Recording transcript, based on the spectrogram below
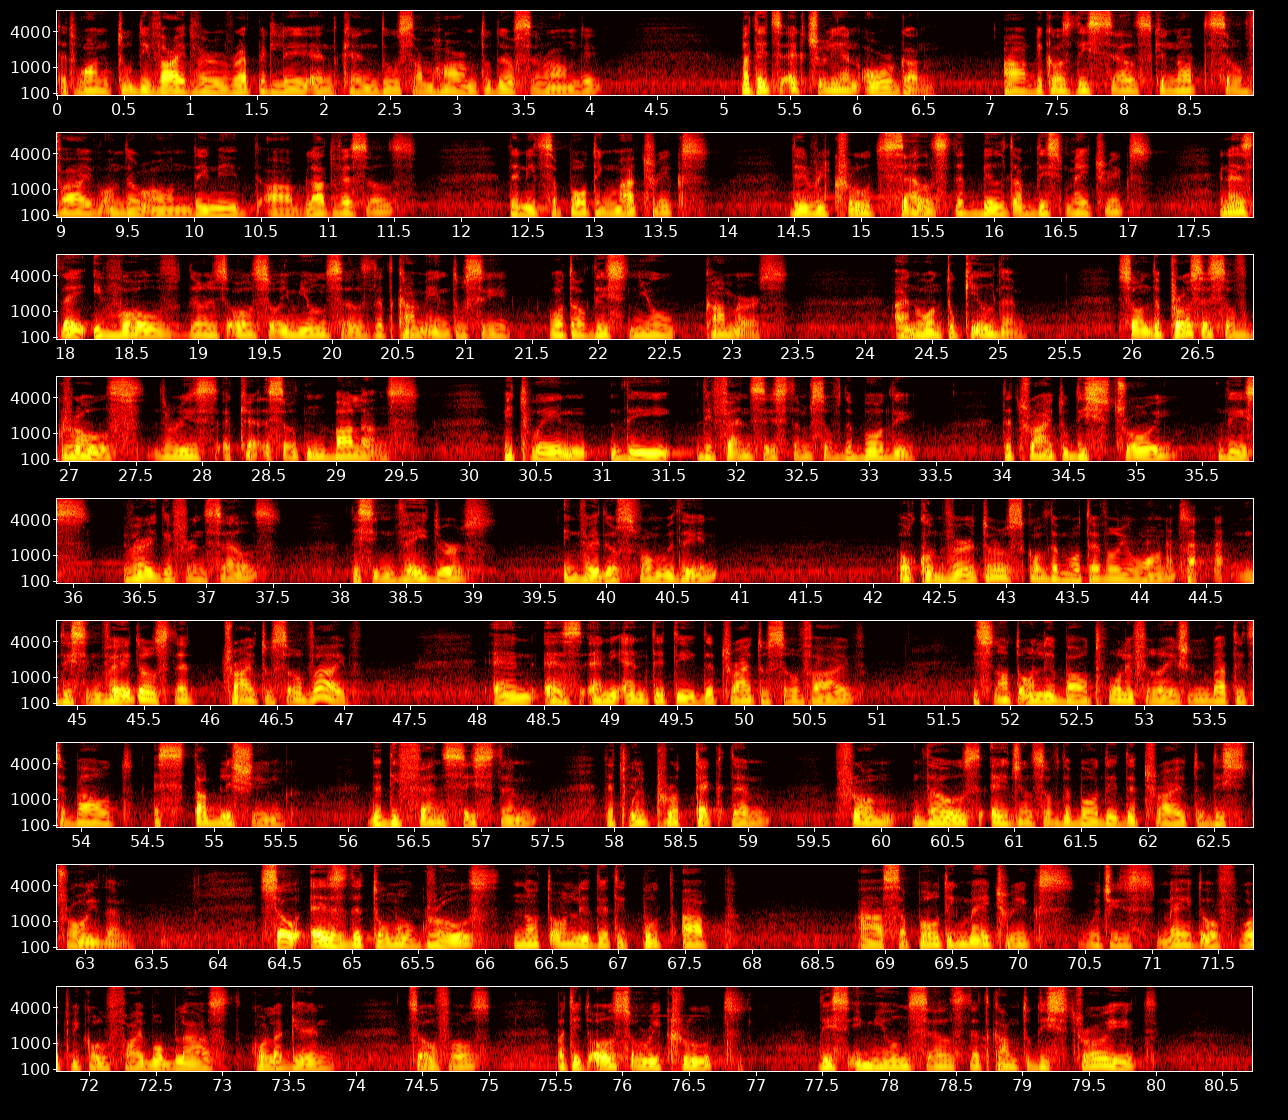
that want to divide very rapidly and can do some harm to their surrounding. But it's actually an organ uh, because these cells cannot survive on their own. They need uh, blood vessels, they need supporting matrix, they recruit cells that build up this matrix, and as they evolve, there is also immune cells that come in to see what are these newcomers and want to kill them. So in the process of growth, there is a, certain balance between the defense systems of the body that try to destroy these very different cells, these invaders, invaders from within, or converters, call them whatever you want, these invaders that try to survive. And as any entity that try to survive, it's not only about proliferation, but it's about establishing the defense system that will protect them from those agents of the body that try to destroy them. So as the tumor grows, not only that it put up a supporting matrix, which is made of what we call fibroblast, collagen, so forth, but it also recruit these immune cells that come to destroy it,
